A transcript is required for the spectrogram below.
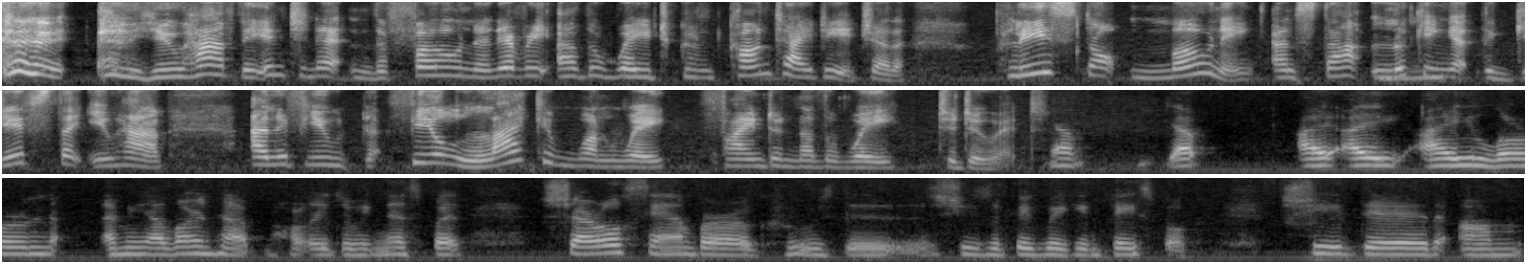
you have the internet and the phone and every other way to con- contact each other. Please stop moaning and start looking at the gifts that you have. And if you feel lack in one way, find another way to do it. Yep. I, I I learned. I mean, I learned that partly doing this, but Sheryl Sandberg, who's the she's a big wig in Facebook, she did um,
